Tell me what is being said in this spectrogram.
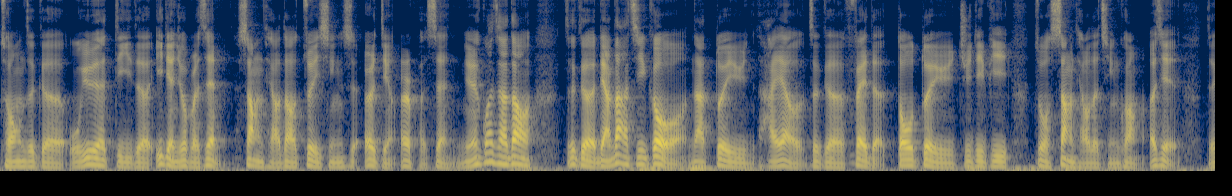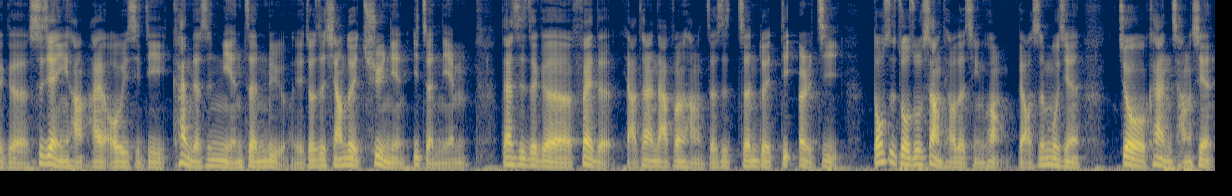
从这个五月底的一点九 percent 上调到最新是二点二 percent。你会观察到这个两大机构哦，那对于还有这个 Fed 都对于 GDP 做上调的情况，而且这个世界银行还有 OECD 看的是年增率，也就是相对去年一整年，但是这个 Fed 亚特兰大分行则是针对第二季都是做出上调的情况，表示目前。就看长线、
